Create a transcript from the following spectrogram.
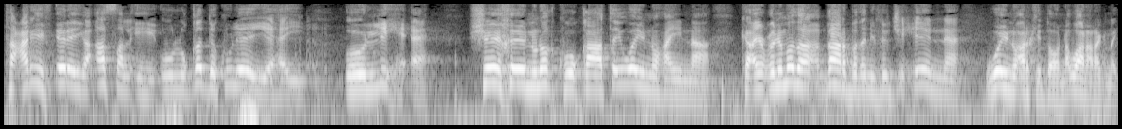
tacriif ereyga asal ihi uu luqadda ku leeyahay oo lix ah sheekeennuna kuu qaatay waynu haynaa. Ka ay culimmada qaar badani rajixeenna waynu arki doonaa waan aragnay.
